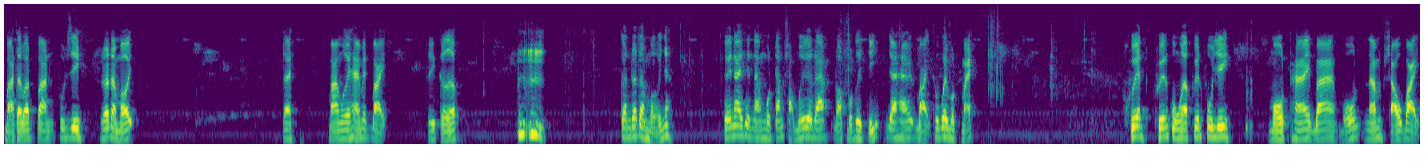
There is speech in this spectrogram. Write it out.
bà tay bát vạn Fuji, rất là mới đây 30 2m7 recurve cân rất là mới nhá. Cái này thì nặng 160g đọt 1,9 dài 27 thu về 1 mét. Khuyên khuyên cũng là khuyên Fuji. 1 2 3 4 5 6 7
